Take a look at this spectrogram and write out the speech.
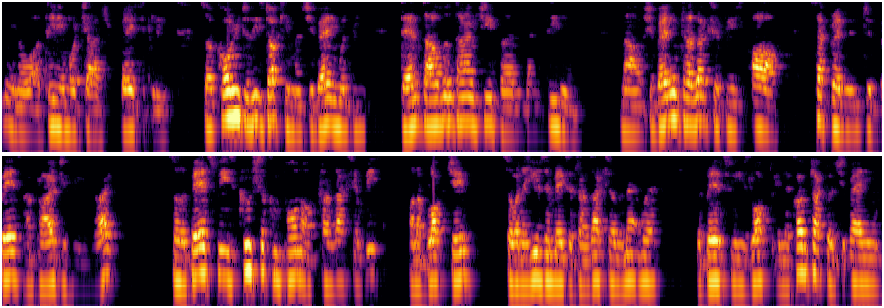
you know what Ethereum would charge, basically. So according to these documents, Shibarium would be 10,000 times cheaper than Ethereum. Now, Shibarium transaction fees are separated into base and priority fees, right? So the base fee is crucial component of transaction fees on a blockchain so when a user makes a transaction on the network, the base fee is locked in the contract on Shibarium,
